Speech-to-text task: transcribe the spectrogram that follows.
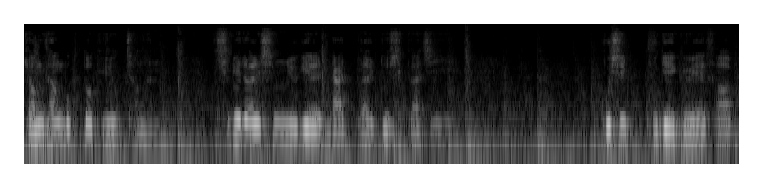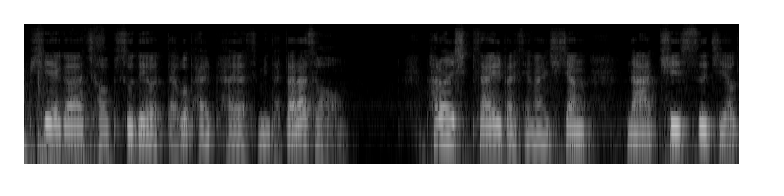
경상북도 교육청은 11월 16일 낮 12시까지 99개 교에서 피해가 접수되었다고 발표하였습니다. 따라서 8월 14일 발생한 시장 나취스 지역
